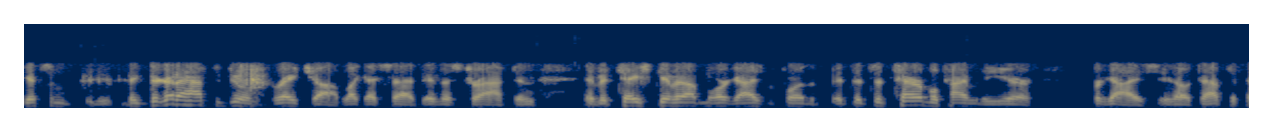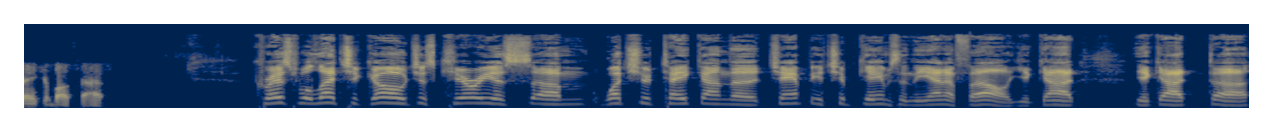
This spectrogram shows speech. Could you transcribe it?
get some. They're going to have to do a great job, like I said, in this draft. And if it takes giving up more guys before the, it's a terrible time of the year for guys, you know, to have to think about that. Chris, we'll let you go. Just curious, um, what's your take on the championship games in the NFL? You got you got uh,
